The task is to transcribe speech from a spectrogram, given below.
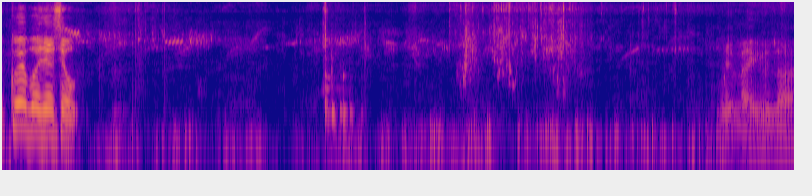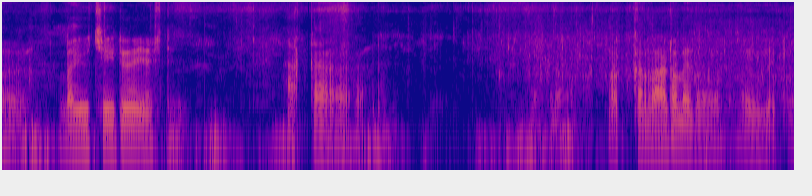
ఎక్కువే పోసేసావు. లైవ్లో లైవ్ చేయటమే వేస్ట్. అక్క అక్కడ ఒక్క రావట్లేదు లైవ్లోకి.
